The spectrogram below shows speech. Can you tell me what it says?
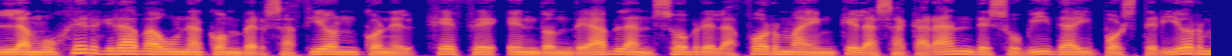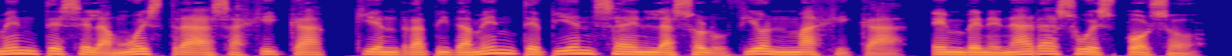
La mujer graba una conversación con el jefe en donde hablan sobre la forma en que la sacarán de su vida y posteriormente se la muestra a Sajika, quien rápidamente piensa en la solución mágica, envenenar a su esposo.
